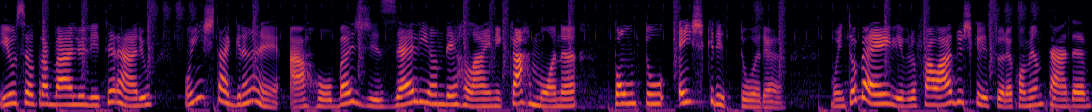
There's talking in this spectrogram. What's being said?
e o seu trabalho literário, o Instagram é gisele_carmona.escritora. Muito bem, livro falado, escritora comentada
